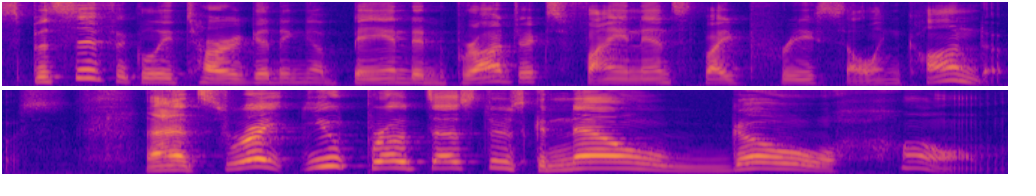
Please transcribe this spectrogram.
specifically targeting abandoned projects financed by pre-selling condos. That's right, you protesters can now go home.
